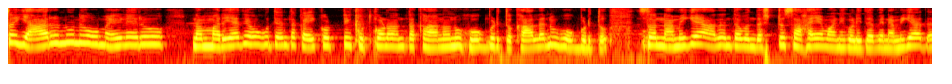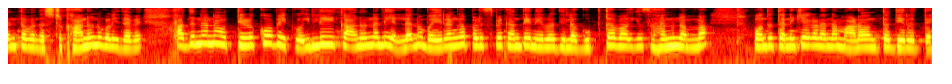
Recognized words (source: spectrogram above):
ಸೊ ಯಾರನ್ನೂ ನಾವು ಮಹಿಳೆಯರು ನಮ್ಮ ಮರ್ಯಾದೆ ಹೋಗುತ್ತೆ ಅಂತ ಕೈ ಕೊಟ್ಟು ಕುತ್ಕೊಳ್ಳೋ ಅಂಥ ಕಾನೂನು ಹೋಗ್ಬಿಡ್ತು, ಕಾಲನೂ ಹೋಗ್ಬಿಡ್ತು. ಸೊ ನಮಗೆ ಆದಂಥ ಒಂದಷ್ಟು ಸಹಾಯವಾಣಿಗಳಿದ್ದಾವೆ ನಮಗೆ ಆದಂಥ ಒಂದಷ್ಟು ಕಾನೂನುಗಳಿದ್ದಾವೆ ಅದನ್ನು ನಾವು ತಿಳ್ಕೋಬೇಕು. ಇಲ್ಲಿ ಕಾನೂನಲ್ಲಿ ಎಲ್ಲನೂ ಬಹಿರಂಗಪಡಿಸ್ಬೇಕಂತೇನಿರೋದಿಲ್ಲ. ಗುಪ್ತವಾಗಿ ಸಹ ನಮ್ಮ ಒಂದು ತನಿಖೆಗಳನ್ನು ಮಾಡೋವಂಥದ್ದು ಇರುತ್ತೆ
